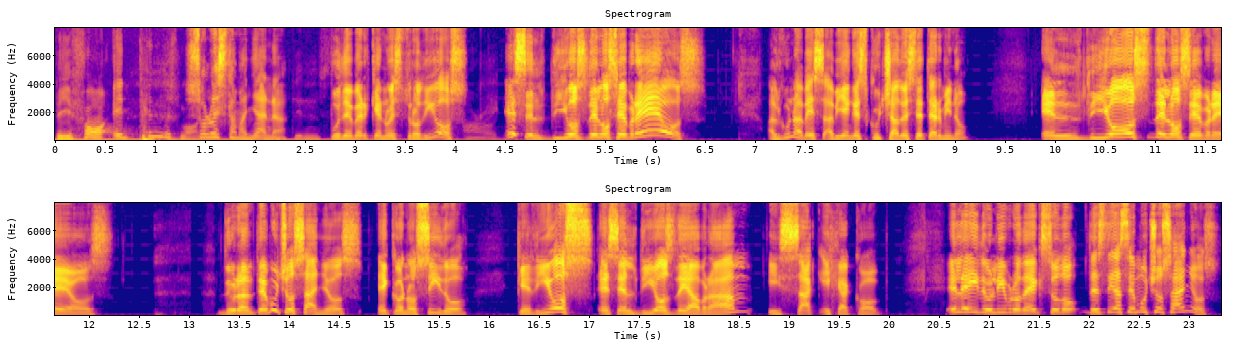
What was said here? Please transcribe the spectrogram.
before 8:10 this morning. Solo esta mañana pude ver que nuestro Dios es el Dios de los hebreos. ¿Alguna vez habían escuchado este término? El Dios de los hebreos. Durante muchos años he conocido que Dios es el Dios de Abraham, Isaac y Jacob. He leído el libro de Éxodo desde hace muchos años,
